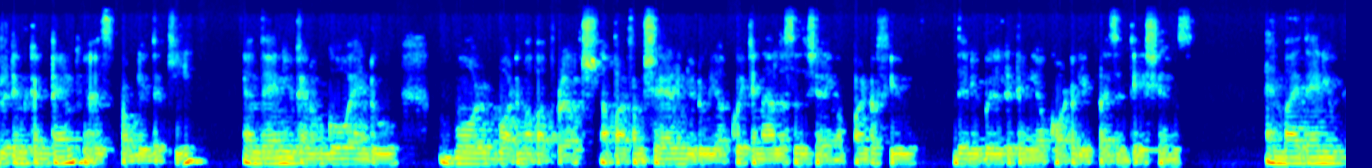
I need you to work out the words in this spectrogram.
written content is probably the key. And then you kind of go and do more bottom up approach. Apart from sharing, you do your quick analysis, sharing a point of view. Then you build it in your quarterly presentations. And by then you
